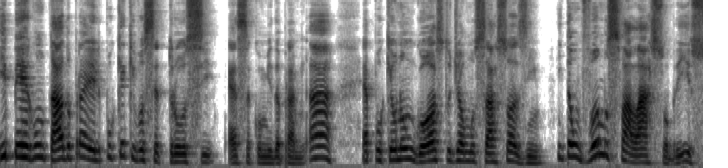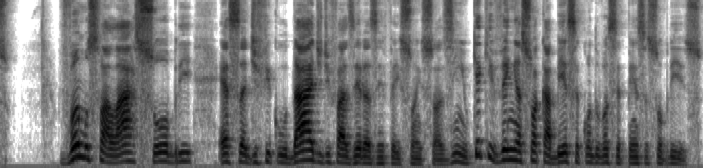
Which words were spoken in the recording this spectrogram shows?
e perguntado para ele: "Por que que você trouxe essa comida para mim?" "Ah, é porque eu não gosto de almoçar sozinho." Então vamos falar sobre isso? Vamos falar sobre essa dificuldade de fazer as refeições sozinho? O que que vem à sua cabeça quando você pensa sobre isso?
